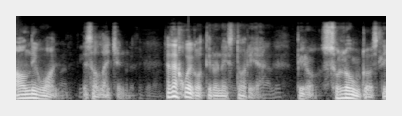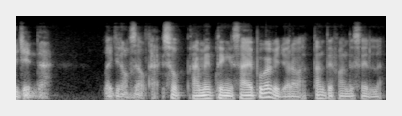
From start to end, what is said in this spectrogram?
only one is a legend. Cada juego tiene una historia, pero solo uno es leyenda. Legend of Zelda. Eso realmente en esa época que yo era bastante fan de Zelda,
